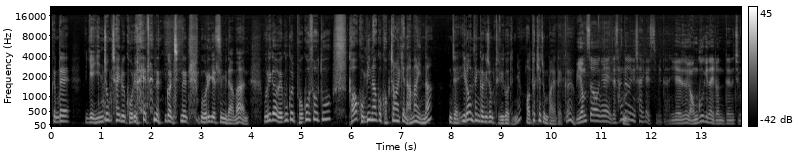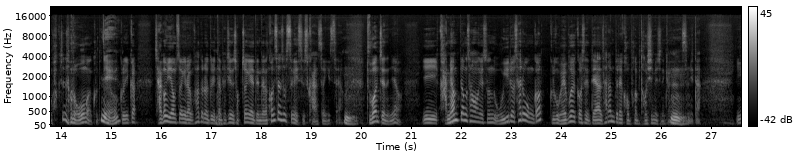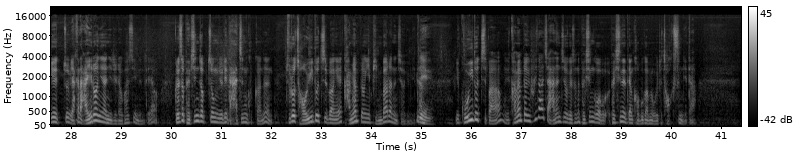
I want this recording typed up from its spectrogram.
근데 이게 인종 차이를 고려해야 되는 건지는 모르겠습니다만 우리가 외국을 보고서도 더 고민하고 걱정할 게 남아 있나? 이제 이런 생각이 좀 들거든요. 어떻게 좀 봐야 될까요? 위험성에 이제 상대적인 차이가 있습니다. 이게 예를 들어 영국이나 이런 데는 지금 확진자가 너무 많거든요. 예. 그러니까 작은 위험성이라고 하더라도 일단 백신을 접종해야 된다는 컨센서스가 있을 가능성이 있어요. 음. 두 번째는요. 이 감염병 상황에서는 오히려 새로운 것 그리고 외부의 것에 대한 사람들의 거부감이 더 심해지는 경향이 음. 있습니다. 이게 좀 약간 아이러니한 일이라고 할 수 있는데요. 그래서 백신 접종률이 낮은 국가는 주로 저위도 지방에 감염병이 빈발하는 지역입니다. 예. 이 고위도 지방 이 감염병이 흔하지 않은 지역에서는 백신 거, 백신에 대한 거부감이 오히려 적습니다.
